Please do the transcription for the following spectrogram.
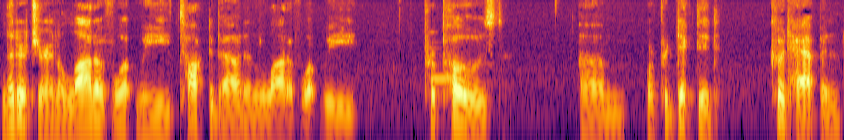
literature, and a lot of what we talked about and a lot of what we proposed um, or predicted could happen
